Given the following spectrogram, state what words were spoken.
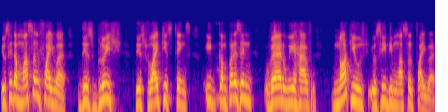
You see the muscle fiber, this bluish, these whitish things, in comparison where we have not used, you see the muscle fiber.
